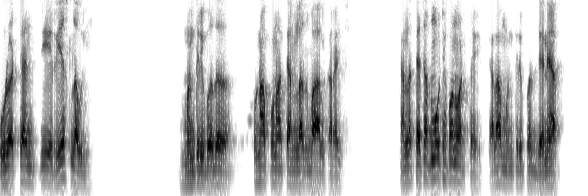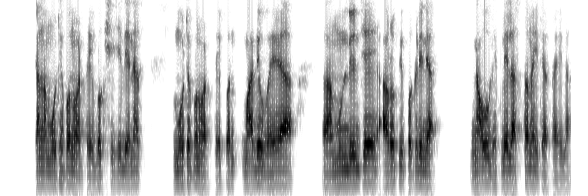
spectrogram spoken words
उलट त्यांची रेस लावली. मंत्रीपद पुन्हा पुन्हा त्यांनाच बहाल करायची. त्यांना त्याच्यात मोठेपण वाटतंय. त्याला मंत्रीपद देण्यात त्यांना मोठेपण वाटतंय. बक्षिसी देण्यात मोठेपण वाटतंय. पण महादेव भैया मुंडेंचे आरोपी पकडण्यात नावं घेतलेलं असतानाही त्या ताईला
